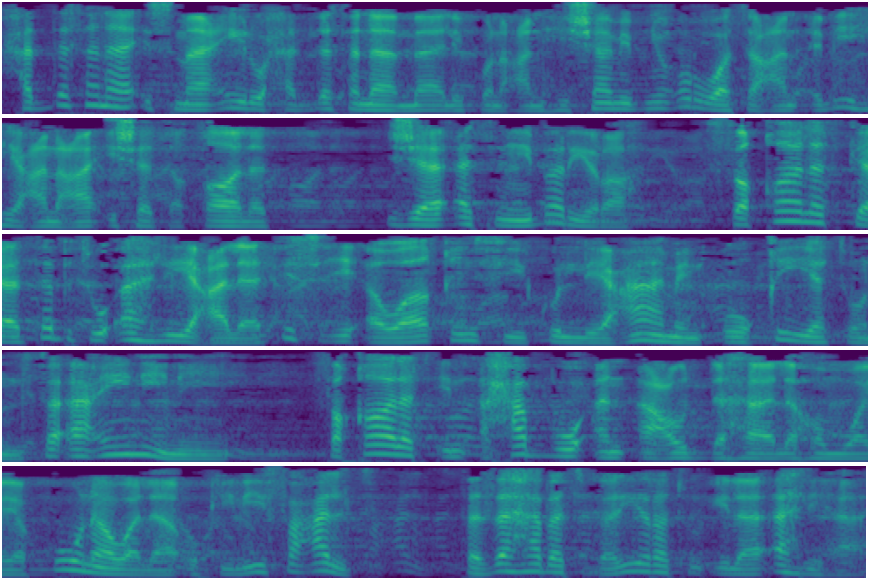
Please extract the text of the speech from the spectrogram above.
حدثنا إسماعيل حدثنا مالك عن هشام بن عروة عن أبيه عن عائشة قالت جاءتني بريرة فقالت كاتبت أهلي على تسع أواق في كل عام أوقية فأعينيني. فقالت إن أحب أن أعدها لهم ويكون ولاؤك لي فعلت. فذهبت بريرة إلى أهلها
